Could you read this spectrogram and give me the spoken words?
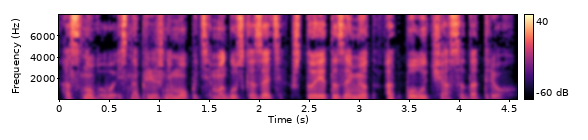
Основываясь на прежнем опыте, могу сказать, что это займет от получаса до трех.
